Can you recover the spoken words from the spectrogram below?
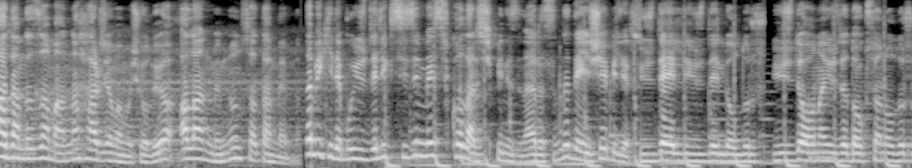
Adam da zamanla harcamamış oluyor. Alan memnun satan memnun. Tabii ki de bu yüzdelik sizin ve scholarship'inizin arasında değişebilir. %50 %50 olur. %10'a %90 olur.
